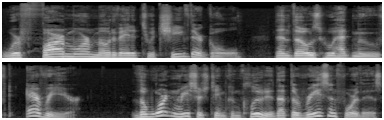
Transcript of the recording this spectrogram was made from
were far more motivated to achieve their goal than those who had moved every year. The Wharton research team concluded that the reason for this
